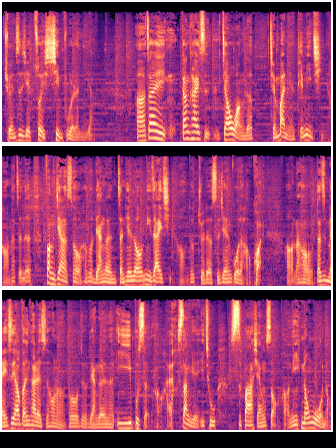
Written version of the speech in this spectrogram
全世界最幸福的人一样啊！在刚开始交往的。前半年甜蜜期，哈，那真的放假的时候，他说两个人整天都腻在一起，哈，都觉得时间过得好快，好，然后但是每次要分开的时候呢，都就两个人依依不舍，哈，还要上演一出十八相送，好，你侬我侬。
